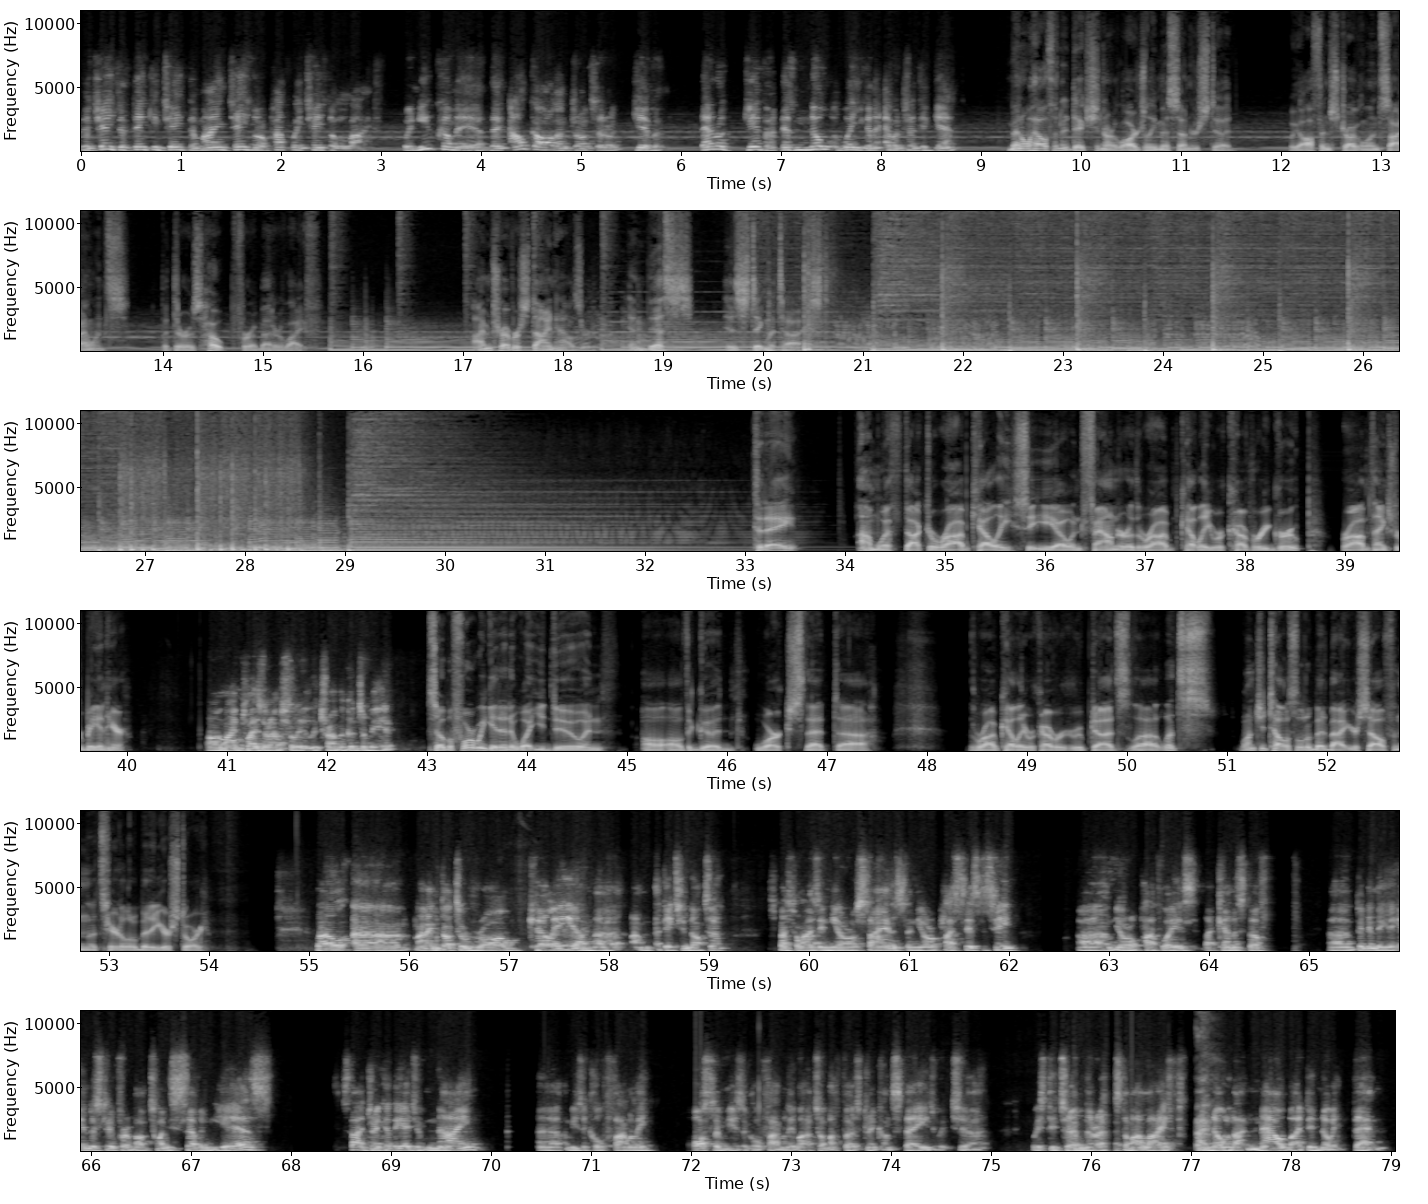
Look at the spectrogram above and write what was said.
They've changed their thinking, change the mind, change the pathway, change the life. When you come here, the alcohol and drugs are a given. They're a given. There's no way you're going to ever drink again. Mental health and addiction are largely misunderstood. We often struggle in silence, but there is hope for a better life. I'm Trevor Steinhauser, and this is Stigmatized. Today, I'm with Dr. Rob Kelly, CEO and founder of the Rob Kelly Recovery Group. Rob, thanks for being here. Oh, my pleasure. Absolutely, Trevor. Good to be here. So, before we get into what you do and all, all the good works that uh, the Rob Kelly Recovery Group does, uh, let's why don't you tell us a little bit about yourself and let's hear a little bit of your story. Well, uh, my name's Dr. Rob Kelly. I'm, a, I'm addiction doctor, specializing in neuroscience and neuroplasticity um, neural pathways, that kind of stuff. Uh, been in the industry for about 27 years. Started drinking at the age of nine. Uh, a musical family, awesome musical family. But I took my first drink on stage, which uh, which determined the rest of my life. I know that now, but I didn't know it then.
